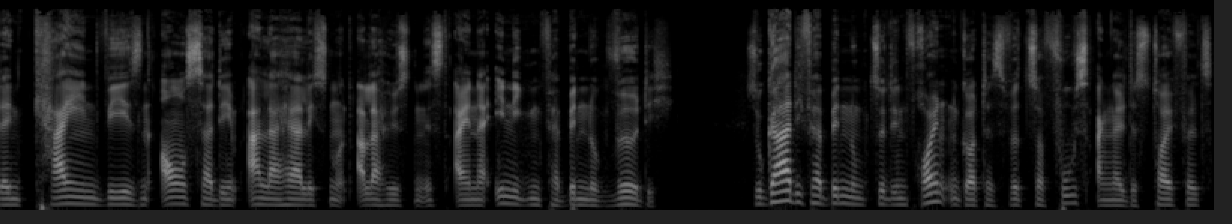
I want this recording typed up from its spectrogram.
denn kein Wesen außer dem Allerherrlichsten und Allerhöchsten ist einer innigen Verbindung würdig. Sogar die Verbindung zu den Freunden Gottes wird zur Fußangel des Teufels,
